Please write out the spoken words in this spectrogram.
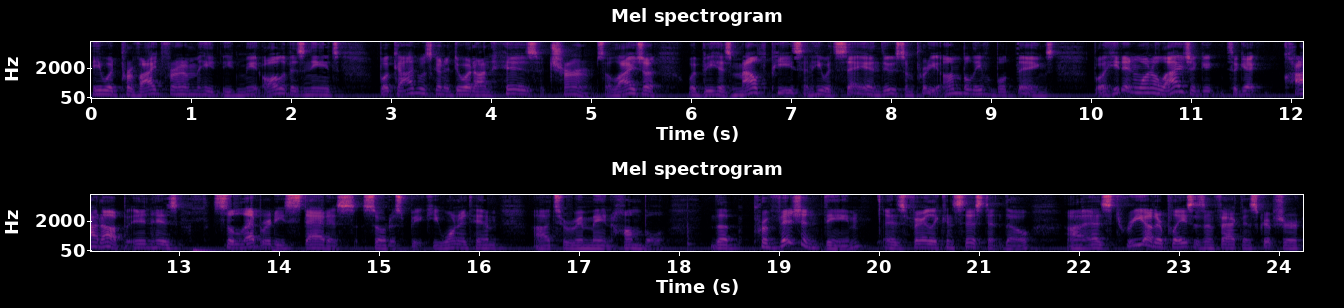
He would provide for him, he'd, he'd meet all of his needs, but God was going to do it on his terms. Elijah would be his mouthpiece, and he would say and do some pretty unbelievable things, but he didn't want Elijah get, to get caught up in his celebrity status, so to speak. He wanted him uh, to remain humble. The provision theme is fairly consistent, though, uh, as three other places, in fact, in Scripture,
